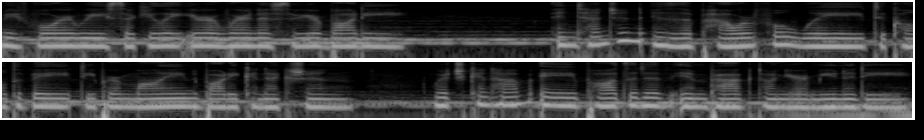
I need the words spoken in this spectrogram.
Before we circulate your awareness through your body, intention is a powerful way to cultivate deeper mind body connection, which can have a positive impact on your immunity.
